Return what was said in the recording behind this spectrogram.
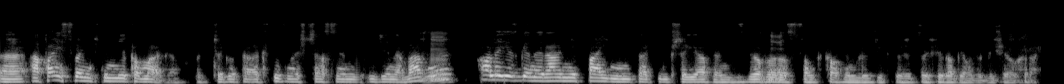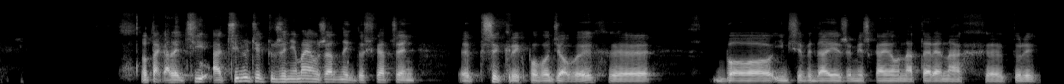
e, a państwo im w tym nie pomaga, od czego ta aktywność czasem idzie na marne, Mhm. ale jest generalnie fajnym takim przejawem zdroworozsądkowym ludzi, którzy coś robią, żeby się ochronić. No tak, ale ci, a ci ludzie, którzy nie mają żadnych doświadczeń e, przykrych powodziowych, e, bo im się wydaje, że mieszkają na terenach, e, których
